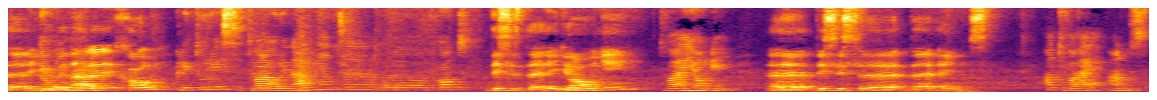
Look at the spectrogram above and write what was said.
the Долу. urinary hole. клиторис, това е уринарният а, вход, This is the yoni. това е йони, Uh, this is uh, the anus. А това е анус.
